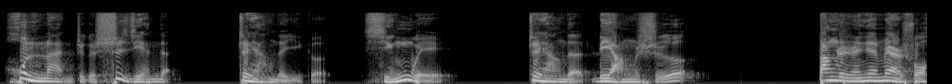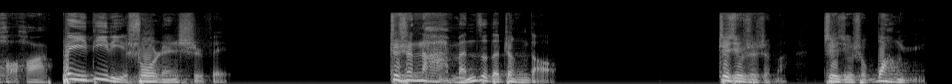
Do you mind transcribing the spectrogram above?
混乱这个世间的这样的一个行为，这样的两舌，当着人家面说好话，背地里说人是非，这是哪门子的正道？这就是什么？这就是妄语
